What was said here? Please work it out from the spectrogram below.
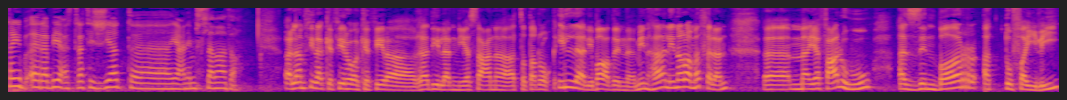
طيب ربيع استراتيجيات آه، يعني مثل ماذا؟ الأمثلة كثيرة وكثيرة غادي لن يسعنا التطرق إلا لبعض منها. لنرى مثلا آه، ما يفعله الزنبار الطفيلي.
